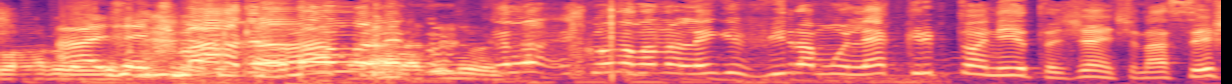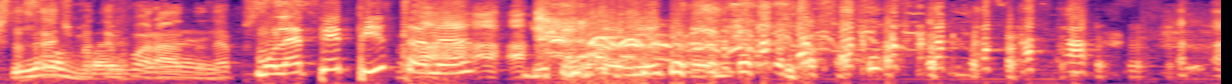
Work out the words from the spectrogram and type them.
lá na Ai, gente, Maravilhoso. ela- e quando a Lana Lang vira mulher kryptonita, gente, na sexta, Não, sétima temporada, é. né? possível. Mulher Pepita, né? De Kryptonita.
